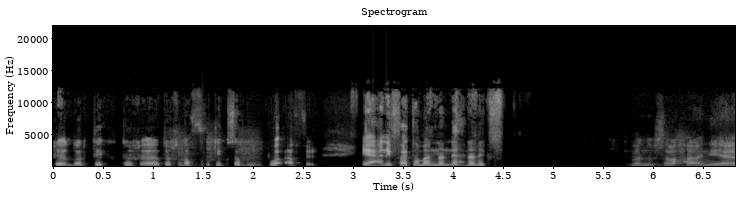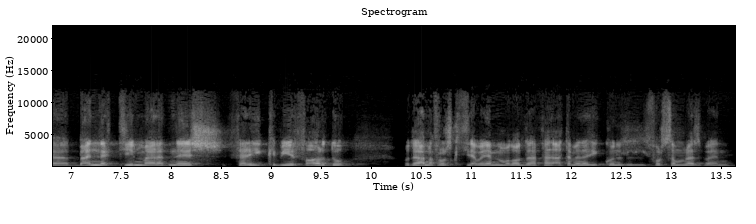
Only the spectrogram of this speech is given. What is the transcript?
تقدر تخطف وتكسب وتوقف. يعني فأتمنى إن إحنا نكسب أتمنى بصراحة. يعني بقالنا كتير ما غلبناش فريق كبير في أرضه. وضيعنا فرص كتير قوي نعمل الموضوع ده فأتمنى دي تكون الفرصة المناسبة يعني.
